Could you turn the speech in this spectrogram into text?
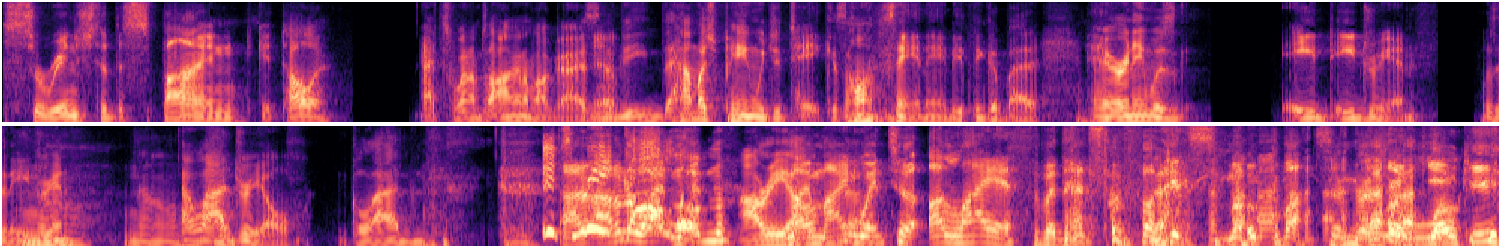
syringe to the spine, you get taller. That's what I'm talking about, guys. Yeah. I mean, How much pain would you take? Is all I'm saying, Andy. Think about it. Her name was Ad- Adrian. Was it Adrian? No. no. Aladriel. Glad. It's I, me, I don't know why my, Ariel. my mind No. went to Alioth, but that's the fucking smoke monster from From Loki. Loki.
